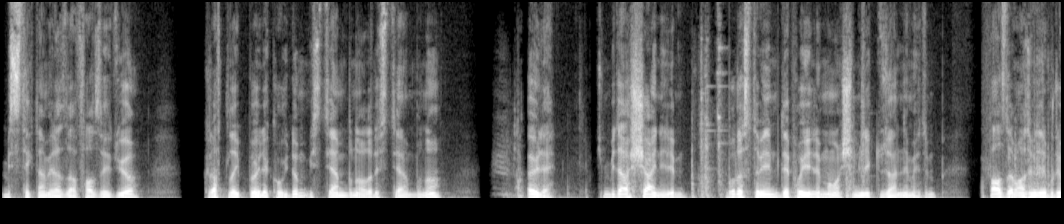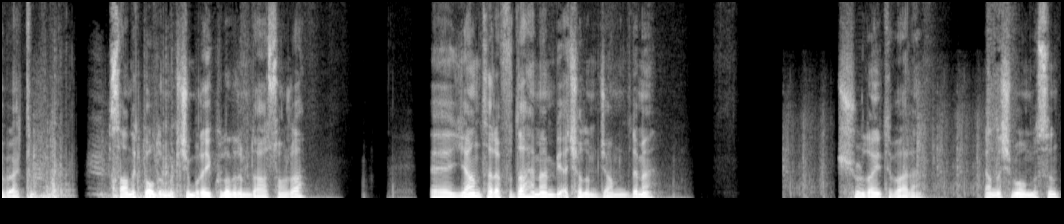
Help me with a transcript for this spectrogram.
bir stekten biraz daha fazla ediyor. Craftlayıp böyle koydum. İsteyen bunu alır, isteyen bunu. Öyle. Şimdi bir de aşağı inelim. Burası da benim depo yerim ama şimdilik düzenlemedim. Fazla malzemeleri buraya bıraktım. Sandık doldurmak için burayı kullanırım daha sonra. Ee, yan tarafı da hemen bir açalım camını değil mi? Şuradan itibaren. Yanlışım olmasın.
